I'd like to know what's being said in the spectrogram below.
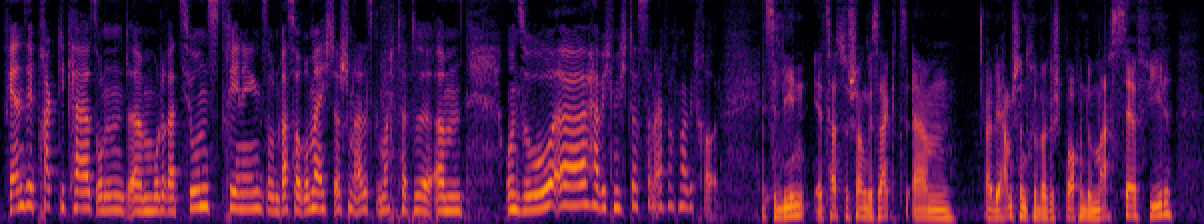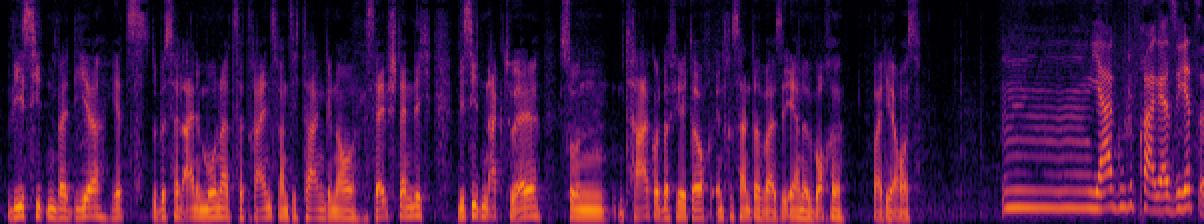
Fernsehpraktikas und ähm, Moderationstrainings und was auch immer ich da schon alles gemacht hatte. Ähm, und so äh, habe ich mich das dann einfach mal getraut. Celine, jetzt hast du schon gesagt, ähm aber wir haben schon drüber gesprochen, du machst sehr viel. Wie sieht denn bei dir jetzt, du bist seit einem Monat, seit 23 Tagen genau selbstständig, wie sieht denn aktuell so ein Tag oder vielleicht auch interessanterweise eher eine Woche bei dir aus? Mm, ja, gute Frage. Also jetzt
